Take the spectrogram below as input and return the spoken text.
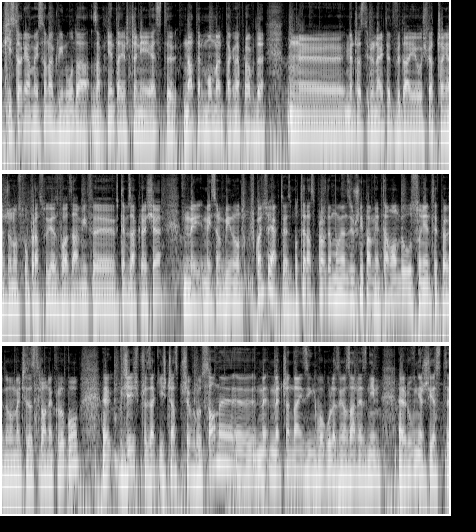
Historia Masona Greenwooda zamknięta jeszcze nie jest. Na ten moment tak naprawdę Manchester United wydaje oświadczenia, że no, współpracuje z władzami w, w tym zakresie. Mason Greenwood, w końcu jak to jest? Bo teraz, prawdę mówiąc, już nie pamiętam. On był usunięty w pewnym momencie ze strony klubu, gdzieś przez jakiś czas przywrócony. Merchandising w ogóle związany z nim również jest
